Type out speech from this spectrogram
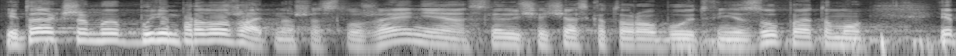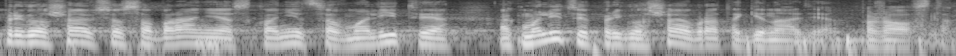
И также мы будем продолжать наше служение, следующая часть которого будет внизу, поэтому я приглашаю все собрание склониться в молитве, а к молитве приглашаю брата Геннадия. Пожалуйста.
